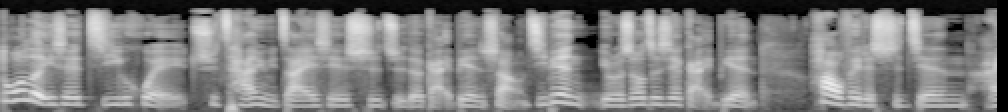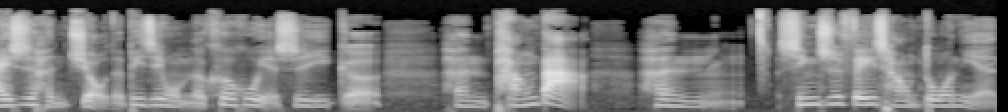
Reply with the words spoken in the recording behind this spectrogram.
多了一些机会去参与在一些实质的改变上，即便有的时候这些改变耗费的时间还是很久的。毕竟我们的客户也是一个很庞大、很行之非常多年。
